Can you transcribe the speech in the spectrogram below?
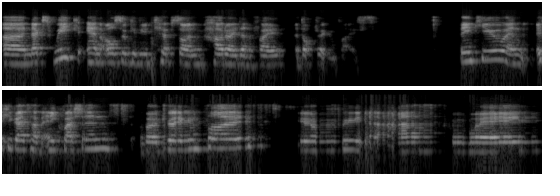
uh, next week and also give you tips on how to identify adult dragonflies. Thank you. And if you guys have any questions about dragonflies, feel free to ask away.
